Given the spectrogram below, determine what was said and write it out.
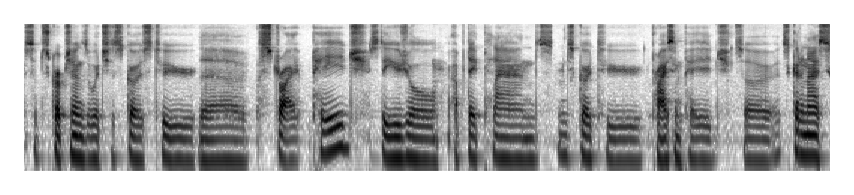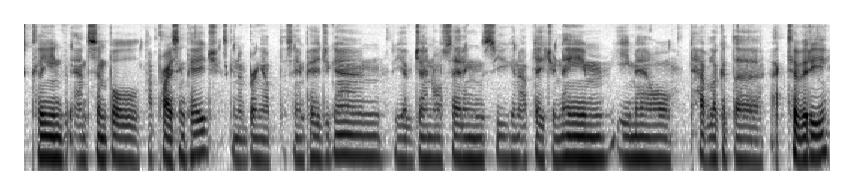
subscriptions, which just goes to the Stripe page. It's the usual update plans. Let me just go to pricing page. So it's got a nice, clean and simple pricing page. It's going to bring up the same page again. You have general settings. You can update your name, email, have a look at the activity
